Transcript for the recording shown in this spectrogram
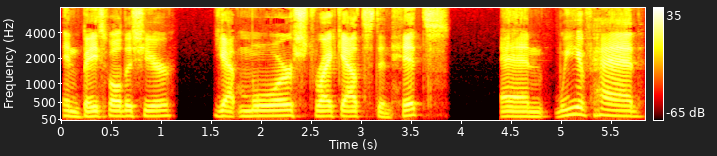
in baseball this year. You got more strikeouts than hits, and we have had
